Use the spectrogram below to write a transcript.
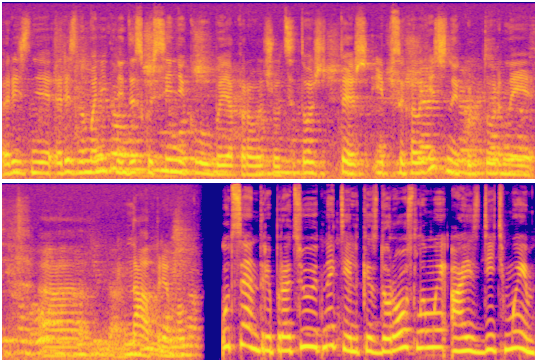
різні різноманітні дискусійні клуби я проводжу. Це теж, теж і психологічний, і культурний напрямок. У центрі працюють не тільки з дорослими, а й з дітьми.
